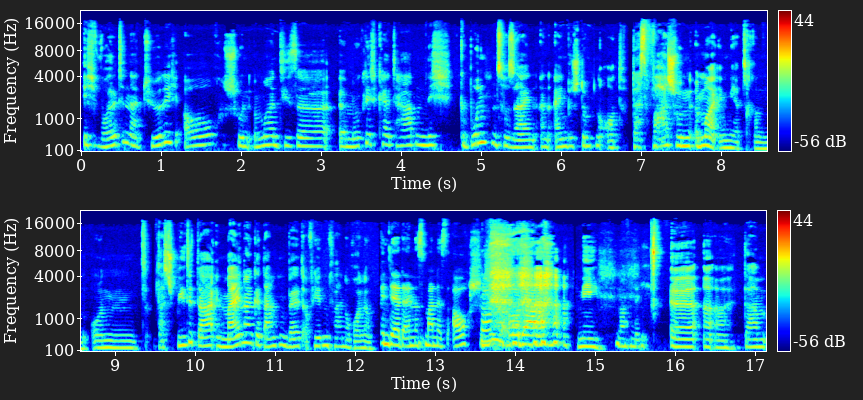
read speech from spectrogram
ich wollte natürlich natürlich auch schon immer diese äh, Möglichkeit haben, nicht gebunden zu sein an einen bestimmten Ort. Das war schon immer in mir drin und das spielte da in meiner Gedankenwelt auf jeden Fall eine Rolle. In der deines Mannes auch schon oder? nee. Noch nicht. Äh, äh, äh, da,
